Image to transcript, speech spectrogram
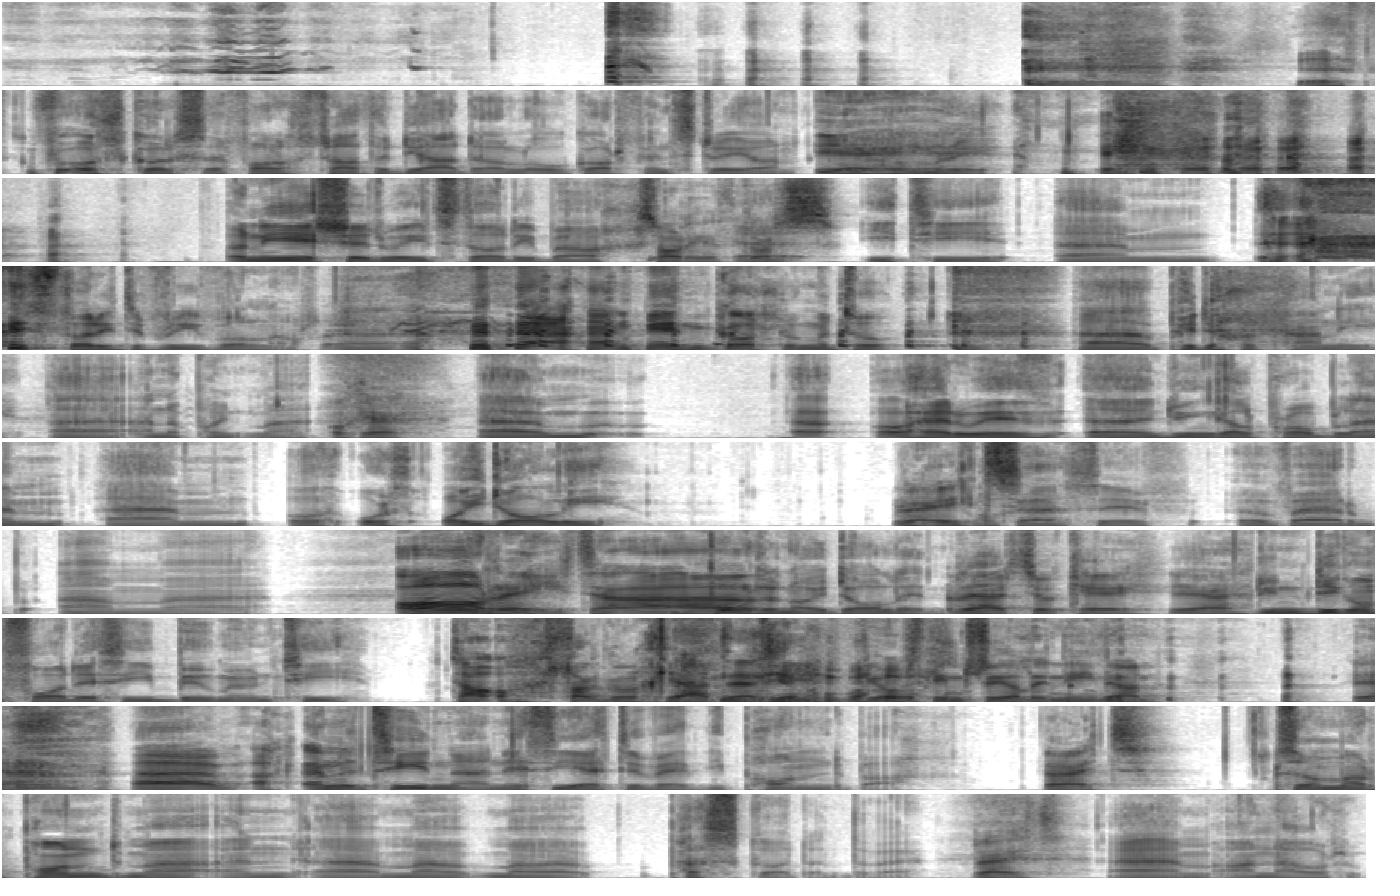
wrth gwrs y ffordd traddodiadol o gorffen straeon yeah, yng Nghymru. O'n i eisiau dweud stori bach Sorry, wrth gwrs. Uh, I ti. Um, stori difrifol nawr. Uh, angen gollwng y to. Uh, Pidwch o canu uh, yn y pwynt ma. Okay. Um, uh, oherwydd, uh, dwi'n cael problem um, wrth oedoli. Right. Okay, sef y ferb am... Uh, O, oh, reit. Uh, Bod yn oedolyn. Right, oce, okay, yeah. Dwi'n digon ffodus i byw mewn tŷ. Ta o llongyfarchiadau, di wrth i'n triol yn hunan. Yeah. Um, ac yn y tŷ na, nes i etifeddu pond bach. Right. So mae'r pond ma, yn, uh, mae ma pysgod ynddo fe. Right. Um, a nawr,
